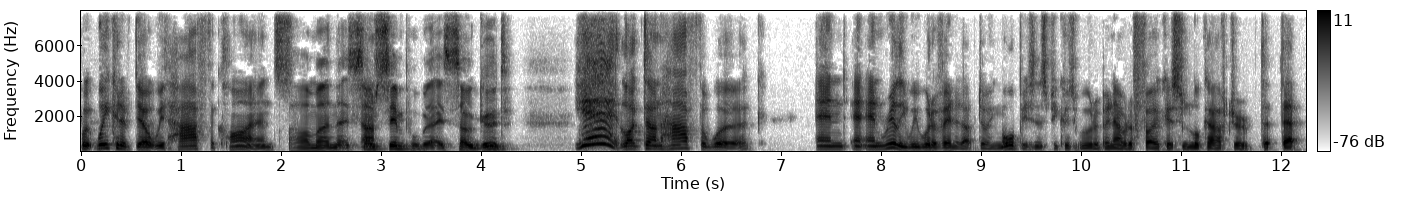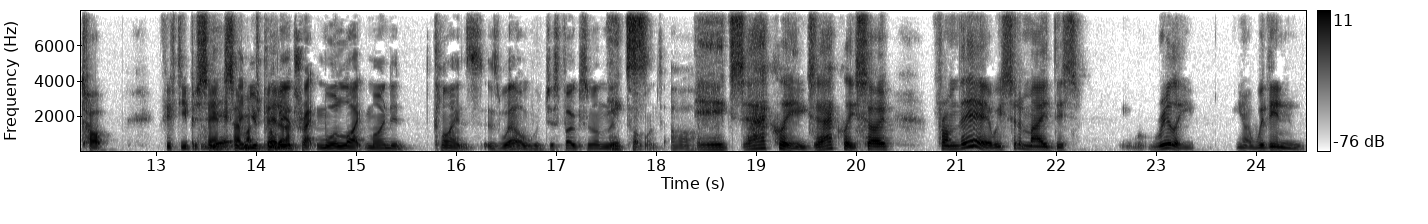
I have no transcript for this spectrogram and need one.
we, we could have dealt with half the clients. oh man, that's so simple, but that is so good. Yeah, like done half the work, and, and and really, we would have ended up doing more business because we would have been able to focus and look after that that top fifty percent so and much you'd probably better. attract more like-minded clients as well, with just focusing on the Ex- top ones. Oh, Exactly, exactly. So from there, we sort of made this really, you know, within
